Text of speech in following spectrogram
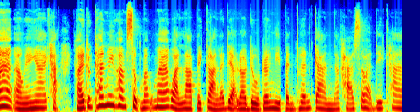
มากๆ เอาง่ายๆ ค่ะ ขอให้ทุกท่านมีความสุขมากๆ หวันลาไปก่อนแล้วเดี๋ยวเราดูเรื่องนี้เป็นเพื่อนกันนะคะ สวัสดีค่ะ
